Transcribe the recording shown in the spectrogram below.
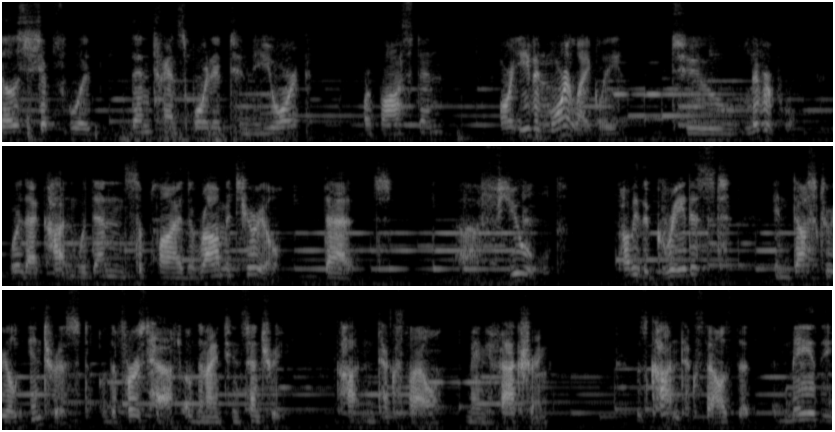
Those ships would then transported to New York or Boston, or even more likely to Liverpool where that cotton would then supply the raw material that uh, fueled probably the greatest industrial interest of the first half of the 19th century cotton textile manufacturing. It was cotton textiles that made the,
